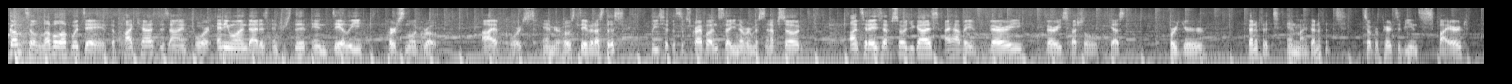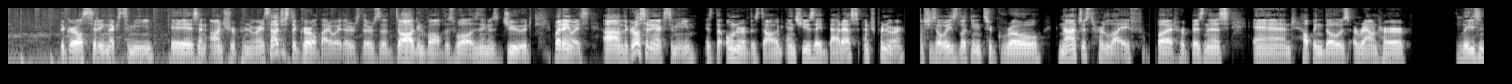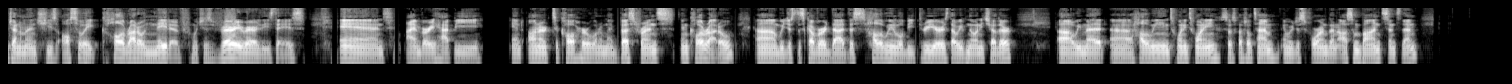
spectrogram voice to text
Welcome to Level Up with Dave, the podcast designed for anyone that is interested in daily personal growth. I, of course, am your host, David Estes. Please hit the subscribe button so that you never miss an episode. On today's episode, you guys, I have a very, very special guest for your benefit and my benefit. So prepare to be inspired. The girl sitting next to me is an entrepreneur. It's not just a girl, by the way. There's there's a dog involved as well. His name is Jude. But anyways, um, the girl sitting next to me is the owner of this dog, and she is a badass entrepreneur. She's always looking to grow not just her life, but her business and helping those around her. Ladies and gentlemen, she's also a Colorado native, which is very rare these days. And I'm very happy and honored to call her one of my best friends in Colorado. Um, we just discovered that this Halloween will be three years that we've known each other. Uh, we met uh, Halloween 2020, so special time, and we just formed an awesome bond since then.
